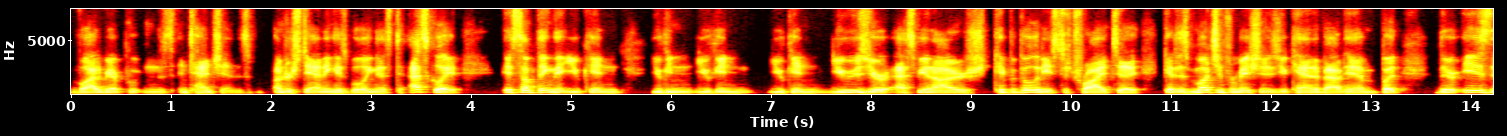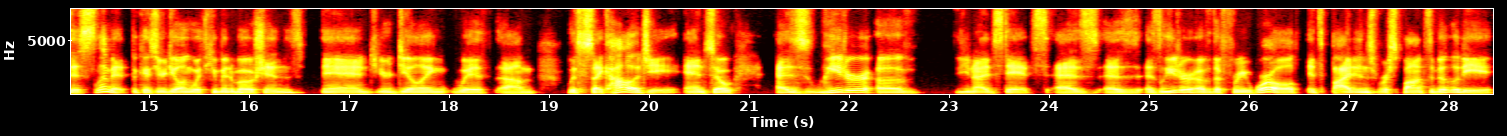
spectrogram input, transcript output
Vladimir Putin's intentions, understanding his willingness to escalate is something that you can you can you can you can use your espionage capabilities to try to get as much information as you can about him. But there is this limit because you're dealing with human emotions and you're dealing with um, with psychology. And so as leader of the United States as as as leader of the free world it's Biden's responsibility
